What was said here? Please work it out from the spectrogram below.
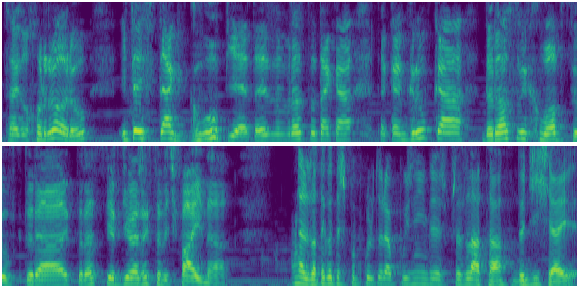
całego horroru i to jest tak głupie, to jest po prostu taka, taka grupka dorosłych chłopców, która, która stwierdziła, że chce być fajna. Ale dlatego też popkultura później, wiesz, przez lata, do dzisiaj, yy,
